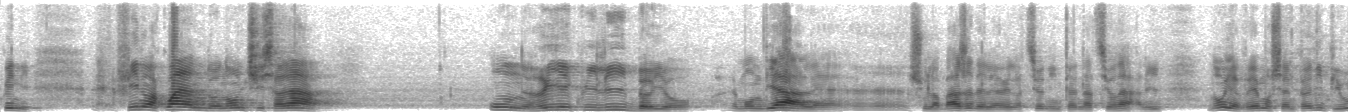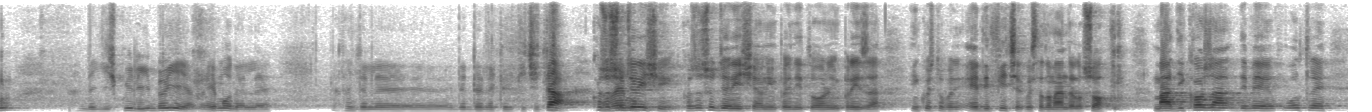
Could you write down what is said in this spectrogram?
quindi eh, fino a quando non ci sarà un riequilibrio mondiale eh, sulla base delle relazioni internazionali, noi avremo sempre di più degli squilibri e avremo delle, delle, delle criticità. Cosa, Avremo... suggerisci, cosa, suggerisci, a un imprenditore, un'impresa in questo? È difficile questa domanda, lo so, ma di cosa deve, oltre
